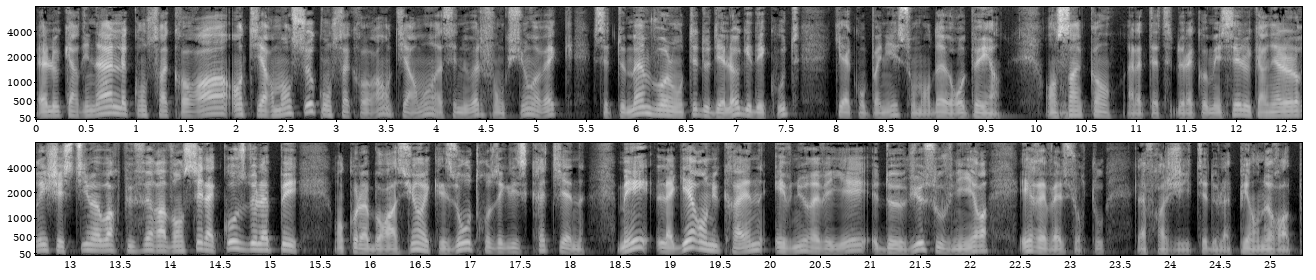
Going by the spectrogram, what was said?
le cardinal consacrera entièrement, se consacrera entièrement à ses nouvelles fonctions avec cette même volonté de dialogue et d'écoute qui a accompagné son mandat européen. En cinq ans, à la tête de la Comessée, le cardinal Ulrich estime avoir pu faire avancer la cause de la paix, collaboration avec les autres églises chrétiennes. Mais la guerre en Ukraine est venue réveiller de vieux souvenirs et révèle surtout la fragilité de la paix en Europe.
